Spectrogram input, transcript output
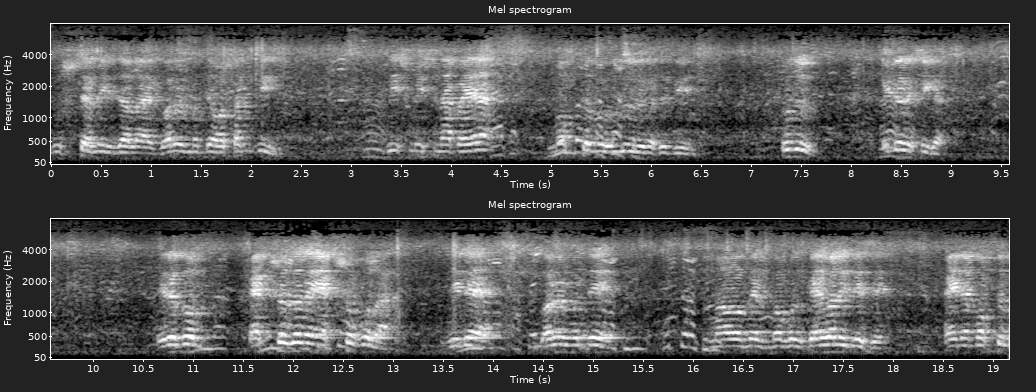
দুষ্টামি জ্বালায় ঘরের মধ্যে অশান্তি ডিসমিস না পাইয়া বক্তব্য হুজুরের কাছে দিয়ে হুজুর এটারে শিখা এরকম একশো জনে একশো বলা যেটা ঘরের মধ্যে মা বাপের মগজ গায়েবালি দিয়েছে বক্তব্য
